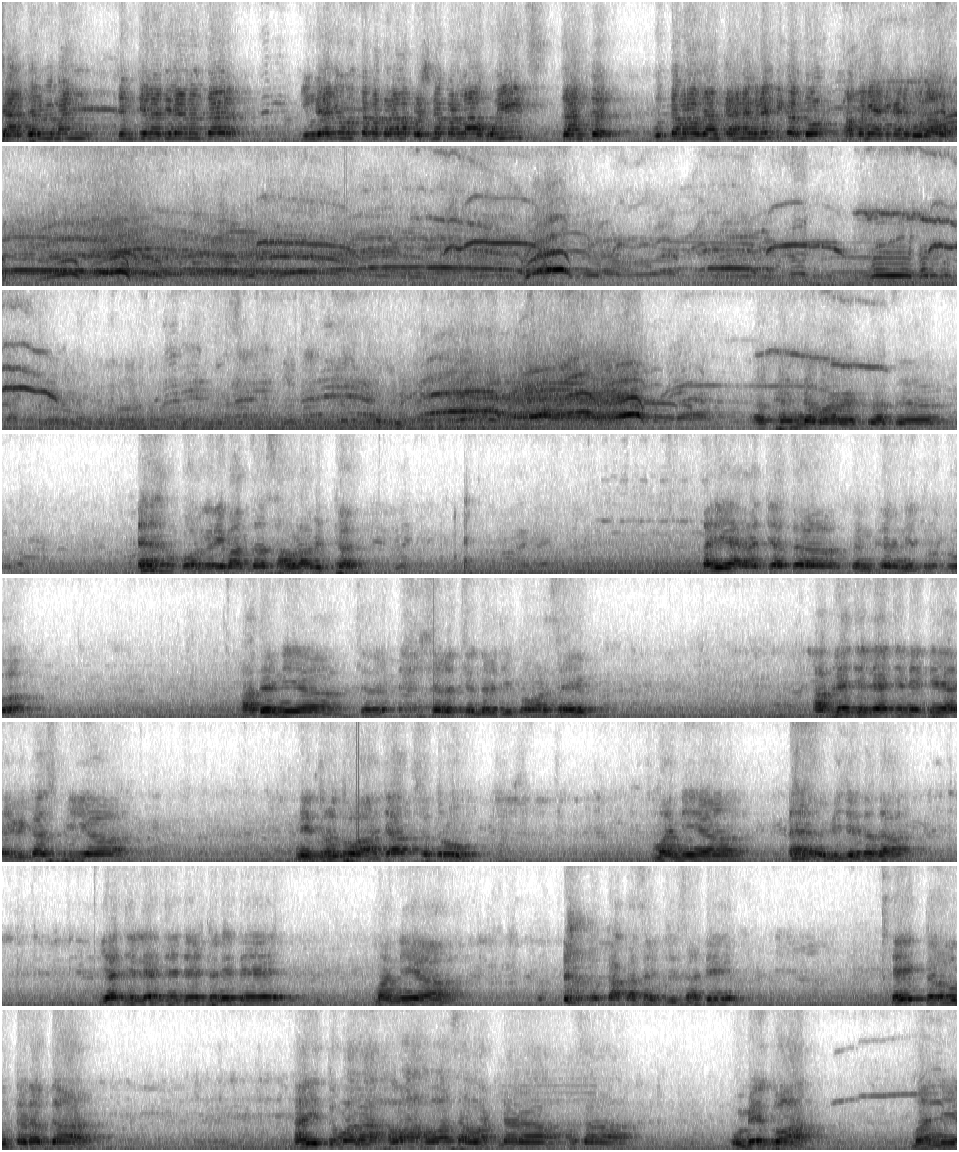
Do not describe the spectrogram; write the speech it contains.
Charter विमान किमतीला दिल्यानंतर इंग्रजी वृत्तपत्राला प्रश्न पडला होईच जानकर? उत्तमराव जानकरांना विनंती करतो आपण या ठिकाणी बोलावं. अखंड महाराष्ट्राचं गोरगरिबांचा सावळा विठ्ठल. आणि या राज्याचं कणखर नेतृत्व आदरणीय शरदचंद्रजी पवार साहेब आपल्या जिल्ह्याचे नेते आणि विकासप्रिय नेतृत्व अजात शत्रू माननीय विजयदादा या जिल्ह्याचे ज्येष्ठ नेते माननीय काकासाहेबजी साठे एक तरुण तडफदार. आणि तुम्हाला हवा हवासा वाटणारा असा उमेदवार माननीय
